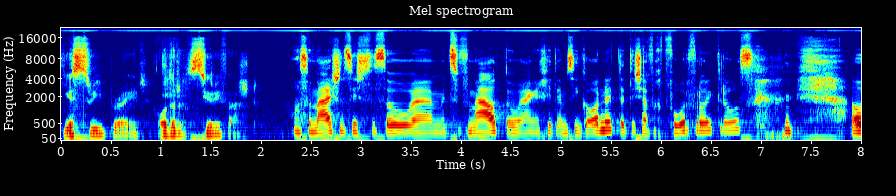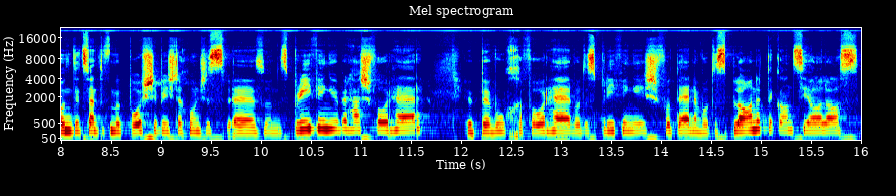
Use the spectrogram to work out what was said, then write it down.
die Street Parade oder das Zürichfest? Also meistens ist es so, ähm, jetzt auf dem Auto eigentlich in dem Sinne gar nicht, dort ist einfach die Vorfreude gross. und jetzt, wenn du auf einem Posten bist, dann kommst du äh, so ein Briefing über hast vorher, etwa eine Woche vorher, wo das Briefing ist von denen, die das planen, den ganzen Anlass.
